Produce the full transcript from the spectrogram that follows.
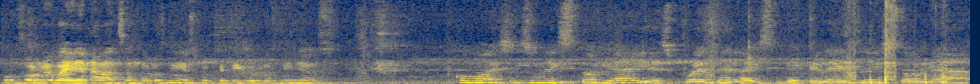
conforme vayan avanzando los niños, porque digo, los niños... ¿Cómo es? ¿Es una historia y después de, la, de que lees la historia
